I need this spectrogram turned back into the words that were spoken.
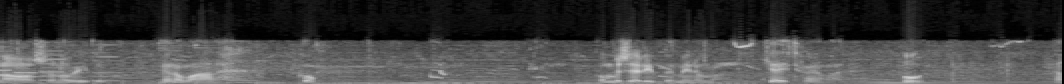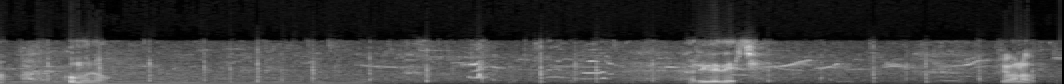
No, sono vedovo. Meno male. Come? Come sarebbe meno male? Chi ha detto meno male? Voi? No. Come no? Arrivederci. Giovanotto.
